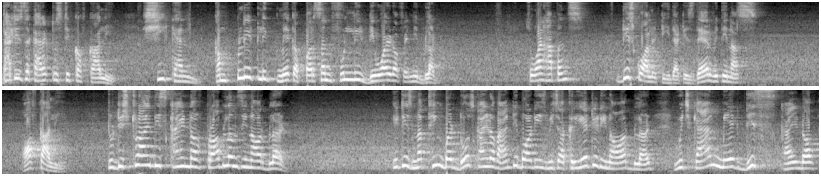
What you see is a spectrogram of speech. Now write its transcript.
That is the characteristic of Kali. She can completely make a person fully devoid of any blood. So what happens? this quality that is there within us of Kali to destroy this kind of problems in our blood. It is nothing but those kind of antibodies which are created in our blood which can make this kind of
